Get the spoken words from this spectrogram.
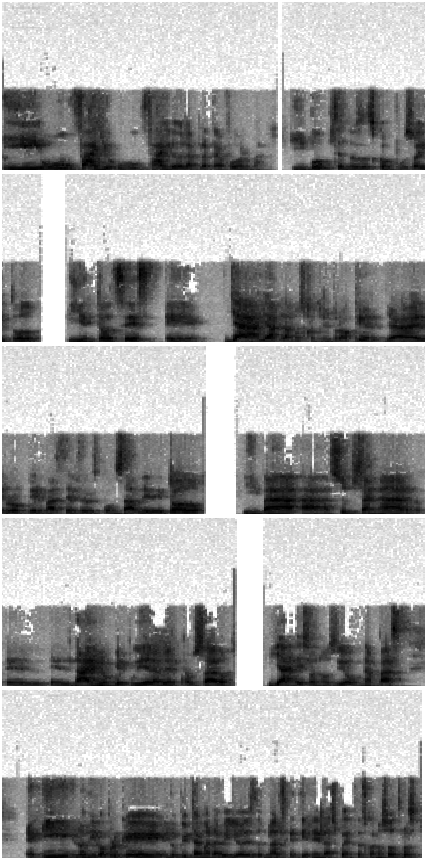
Y hubo un fallo, hubo un fallo de la plataforma. Y boom, se nos descompuso ahí todo. Y entonces ya, ya hablamos con el broker, ya el broker va a ser responsable de todo y va a subsanar el, daño que pudiera haber causado. ya, eso nos dio una paz. Eh, y lo digo porque Lupita Maravillo es de las que tiene las cuentas con nosotros.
